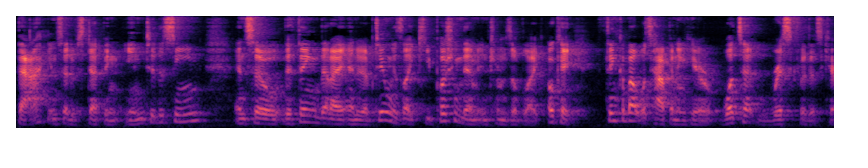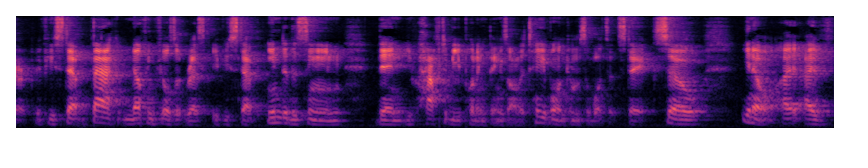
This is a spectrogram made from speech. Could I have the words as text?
back instead of stepping into the scene. And so the thing that I ended up doing is like keep pushing them in terms of like, okay, think about what's happening here. What's at risk for this character? If you step back, nothing feels at risk. If you step into the scene, then you have to be putting things on the table in terms of what's at stake. So, you know, I, I've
